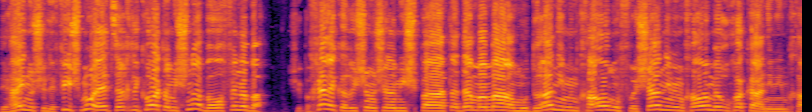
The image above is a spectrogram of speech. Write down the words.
דהיינו שלפי שמואל צריך לקרוא את המשנה באופן הבא. שבחלק הראשון של המשפט אדם אמר מודרני ממך או מופרשני ממך או מרוחקני ממך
